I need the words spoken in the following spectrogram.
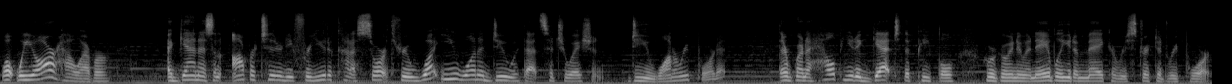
What we are, however, again, is an opportunity for you to kind of sort through what you want to do with that situation. Do you want to report it? They're going to help you to get to the people who are going to enable you to make a restricted report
